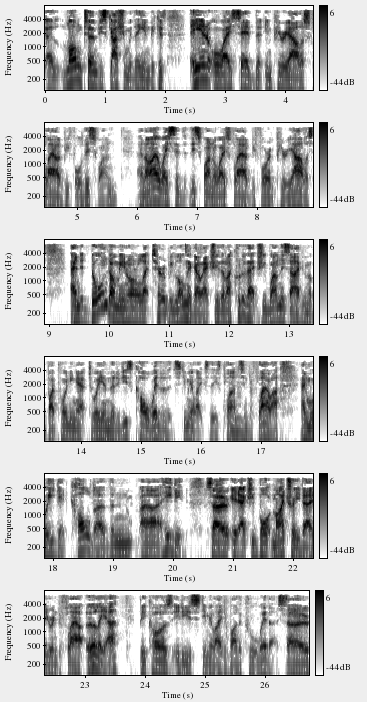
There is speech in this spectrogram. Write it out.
a long-term discussion with Ian because Ian always said that Imperialis flowered before this one. And I always said that this one always flowered before Imperialis. And it dawned on me not all that terribly long ago, actually, that I could have actually won this argument by pointing out to Ian that it is cold weather that stimulates these plants into flower, and we get colder than uh, he did. So it actually brought my tree dahlia into flower earlier because it is stimulated by the cool weather. So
